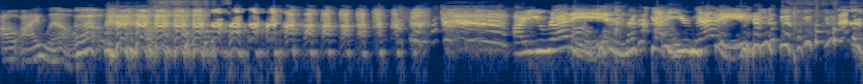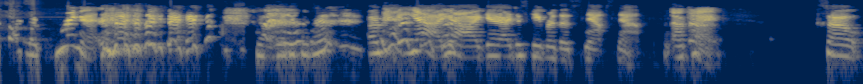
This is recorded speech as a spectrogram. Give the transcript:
Oh, I will. Oh. Are you ready? Oh, let's go. Are you ready? Bring it. you ready for this? Okay. Yeah, yeah. I get. I just gave her the snap, snap. Okay. So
